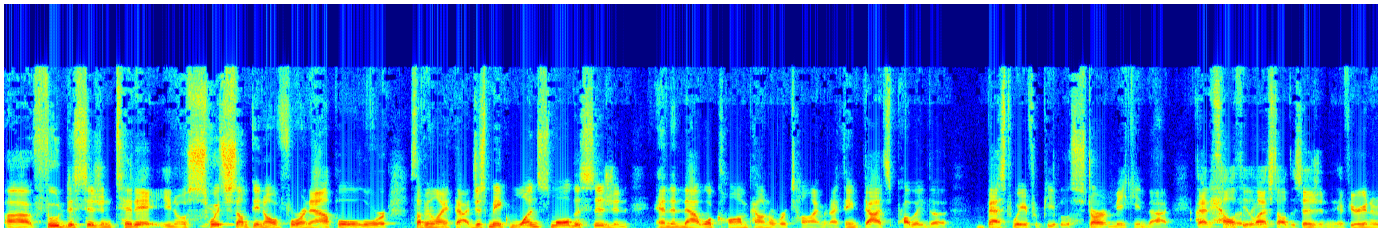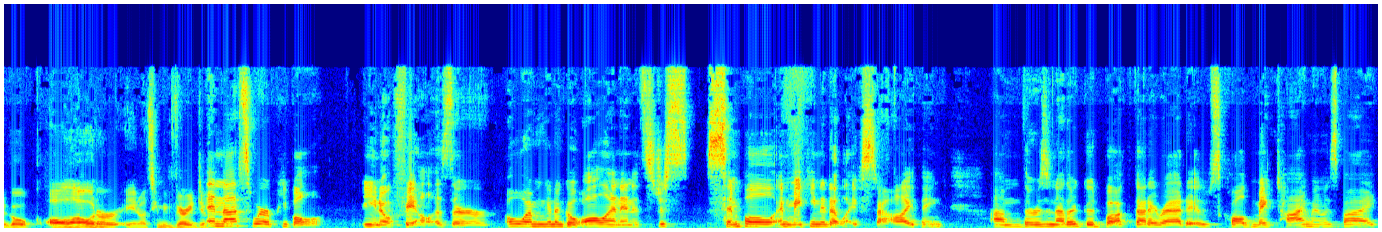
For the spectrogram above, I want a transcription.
uh, food decision today. You know, switch something out for an apple or something like that. Just make one small decision, and then that will compound over time. And I think that's probably the best way for people to start making that that healthy lifestyle decision. If you're going to go all out, or you know, it's going to be very difficult. And that's where people, you know, fail is they're, oh, I'm going to go all in. And it's just simple and making it a lifestyle. I think um, there was another good book that I read. It was called Make Time. It was by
